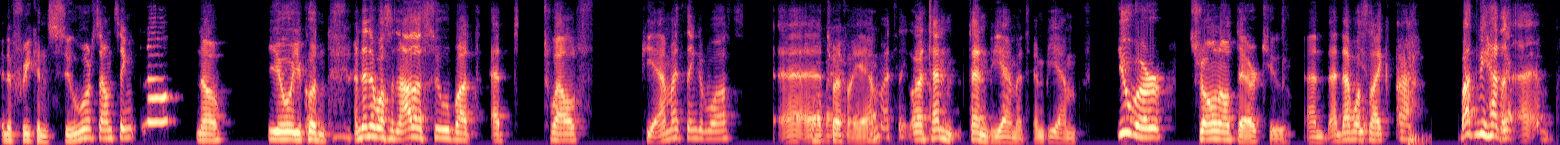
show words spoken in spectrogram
in the freaking zoo or something." No, no, you you couldn't. And then there was another zoo, but at 12 p.m. I think it was, uh, 12 12 a.m. I think, or 10 10 p.m. at 10 p.m. You were thrown out there too, and and that was like, ah. but we had a.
